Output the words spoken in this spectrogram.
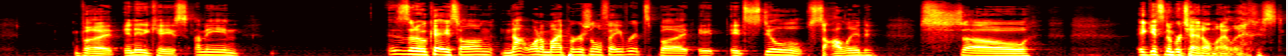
but in any case, I mean, this is an okay song. Not one of my personal favorites, but it it's still solid. So it gets number 10 on my list.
